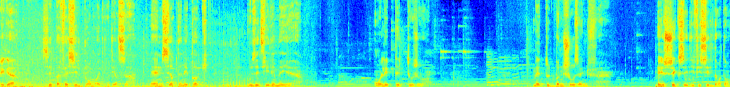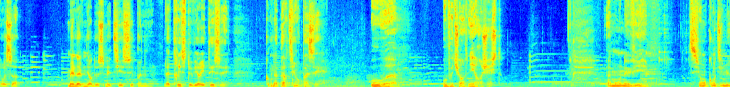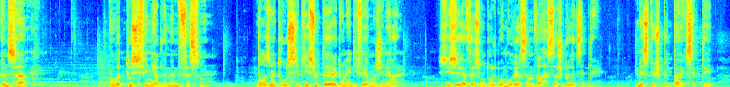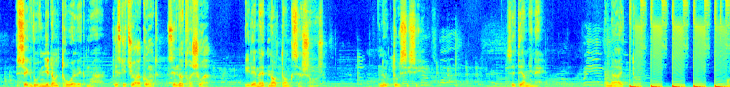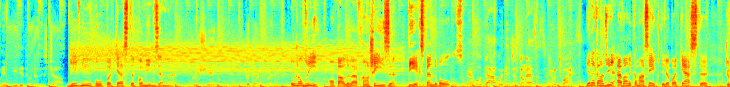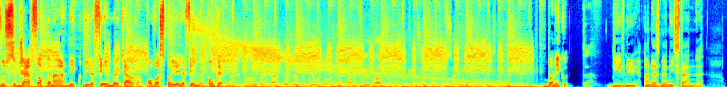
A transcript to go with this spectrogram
Les gars, c'est pas facile pour moi de vous dire ça, mais à une certaine époque, vous étiez les meilleurs. On l'est peut-être toujours. Mais toute bonne chose a une fin. Et je sais que c'est difficile d'entendre ça. Mais l'avenir de ce métier, c'est pas nous. La triste vérité, c'est qu'on appartient au passé. Où, euh, où veux-tu en venir, juste? À mon avis, si on continue comme ça, on va tous finir de la même façon. Dans un trou six pieds sous terre et dans l'indifférence générale. Si c'est la façon dont je dois mourir, ça me va, ça je peux l'accepter. Mais ce que je peux pas accepter, c'est que vous veniez dans le trou avec moi. Qu'est-ce que tu racontes? C'est notre choix. Il est maintenant temps que ça change. Nous tous ici. C'est terminé. On arrête tout. Do this job. Bienvenue au podcast Premier Visionnement. Aujourd'hui, on parle de la franchise The Expendables. Bien entendu, avant de commencer à écouter le podcast, je vous suggère fortement d'écouter le film car on va spoiler le film complètement. Bonne écoute. Bienvenue en Afghanistan.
